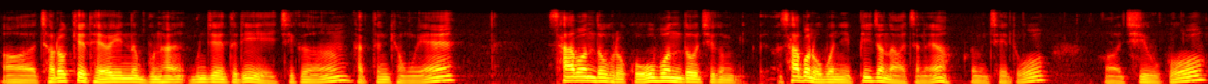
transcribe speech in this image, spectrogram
어, 저렇게 되어 있는 문하, 문제들이 지금 같은 경우에 4번도 그렇고 5번도 지금 4번, 5번이 삐져나왔잖아요. 그러면 쟤도 어, 지우고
